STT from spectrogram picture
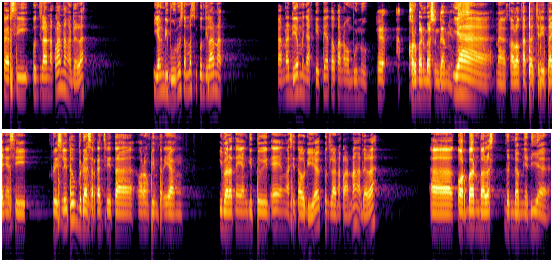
versi kuntilanak lanang adalah yang dibunuh sama si kuntilanak karena dia menyakiti atau karena membunuh. Kayak korban balas dendamnya. Ya, nah kalau kata ceritanya si Frisley itu berdasarkan cerita orang pinter yang ibaratnya yang gituin, eh yang ngasih tahu dia kuntilanak lanang adalah eh, korban balas dendamnya dia,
